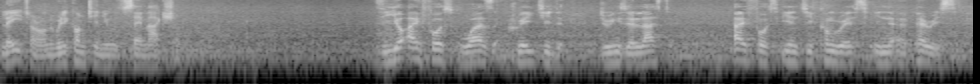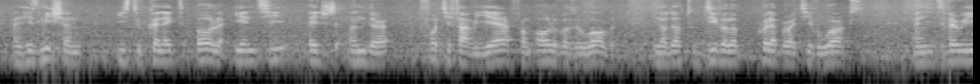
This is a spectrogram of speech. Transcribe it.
later on will continue the same action. The IFOS was created during the last IFOS ENT Congress in uh, Paris, and his mission is to connect all ENT aged under 45 years from all over the world in order to develop collaborative works. And it's very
